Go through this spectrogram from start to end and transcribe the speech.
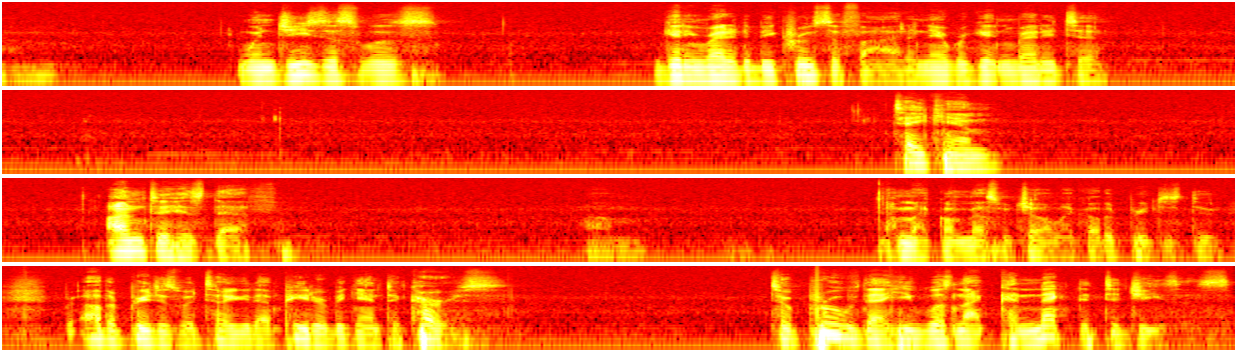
um, when Jesus was getting ready to be crucified and they were getting ready to take him unto his death. I'm not going to mess with y'all like other preachers do. But other preachers would tell you that Peter began to curse to prove that he was not connected to Jesus.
